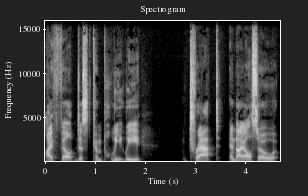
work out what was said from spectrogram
I felt just completely trapped. And I also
